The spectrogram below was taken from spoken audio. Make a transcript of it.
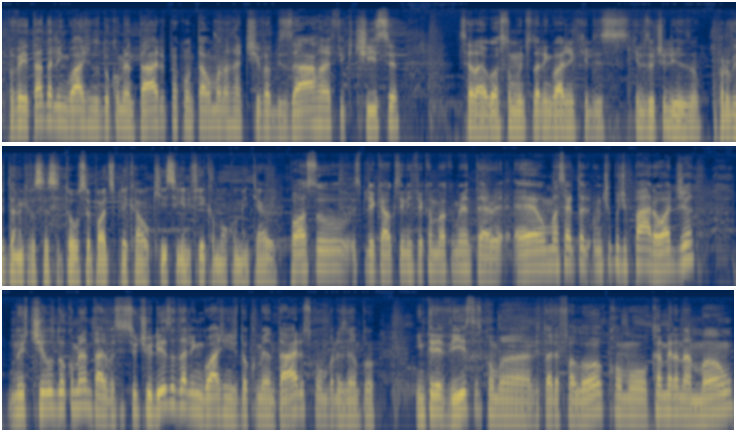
Aproveitar da linguagem do documentário pra contar uma narrativa bizarra, fictícia. Sei lá, eu gosto muito da linguagem que eles, que eles utilizam. Aproveitando que você citou, você pode explicar o que significa mockumentary? Posso explicar o que significa mockumentary. É uma certa, um tipo de paródia no estilo documentário. Você se utiliza da linguagem de documentários, como por exemplo entrevistas, como a Vitória falou, como câmera na mão,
